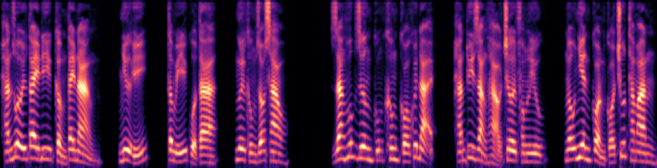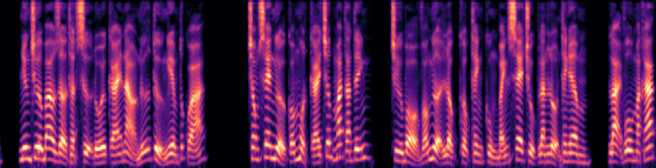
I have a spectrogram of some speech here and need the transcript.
Hắn rôi tay đi cầm tay nàng, như ý, tâm ý của ta, ngươi không rõ sao. Giang Húc Dương cũng không có khuyết đại, hắn tuy rằng hảo chơi phong lưu, ngẫu nhiên còn có chút tham ăn, nhưng chưa bao giờ thật sự đối cái nào nữ tử nghiêm túc quá. Trong xe ngựa có một cái chớp mắt an tĩnh, trừ bỏ vó ngựa lộc cộc thanh cùng bánh xe trục lăn lộn thanh âm, lại vô mặt khác.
